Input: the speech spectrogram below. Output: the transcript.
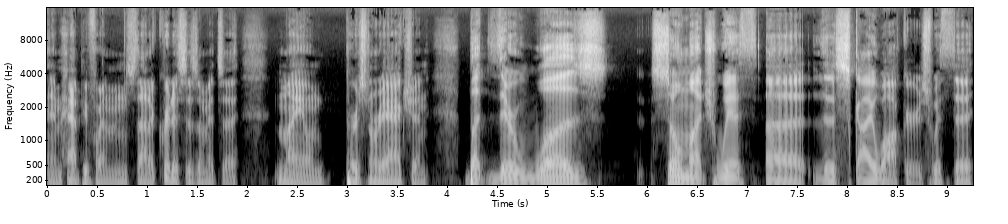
am happy for them. It's not a criticism; it's a my own personal reaction. But there was so much with uh, the Skywalkers, with the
